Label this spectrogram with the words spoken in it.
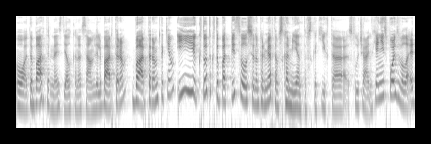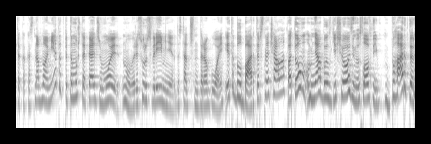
О, это бартерная сделка на самом деле, бартером, бартером таким. И кто-то, кто подписывался, например, там с комментов, с каких-то случайных. Я не использовала это как основной метод, потому что, опять же, мой, ну, ресурс времени достаточно дорогой. Это был бартер сначала. Потом у меня был еще один условный бартер.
